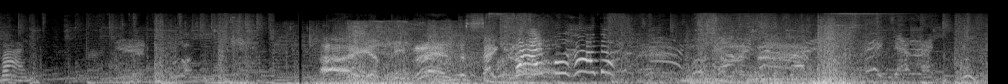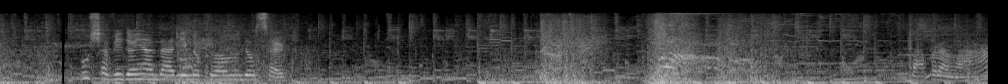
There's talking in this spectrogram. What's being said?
Vai. Vai, porrada! Puxa vida, eu ia andar ali, meu plano não deu certo. Vá pra lá.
